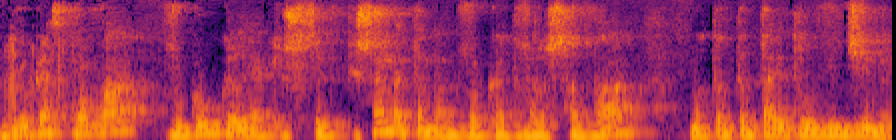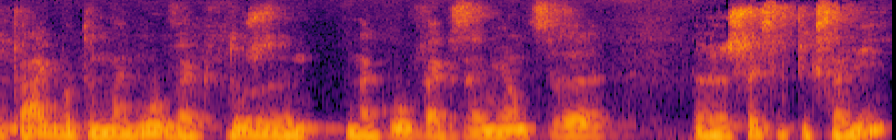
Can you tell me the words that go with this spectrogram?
Druga sprawa, w Google, jak już sobie wpiszemy ten adwokat Warszawa, no to ten title widzimy, tak, bo ten nagłówek, duży nagłówek zajmujący 600 pikseli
